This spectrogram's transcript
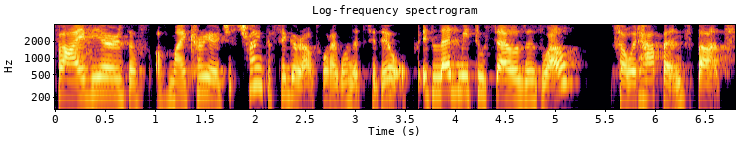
five years of, of my career just trying to figure out what i wanted to do it led me to sales as well so it happens but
